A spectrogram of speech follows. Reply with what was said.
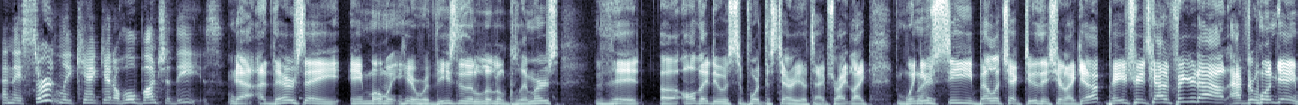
and they certainly can't get a whole bunch of these. Yeah, there's a a moment here where these are the little glimmers that uh, all they do is support the stereotypes, right? Like when right. you see Belichick do this, you're like, "Yep, Patriots got it figured out after one game,"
